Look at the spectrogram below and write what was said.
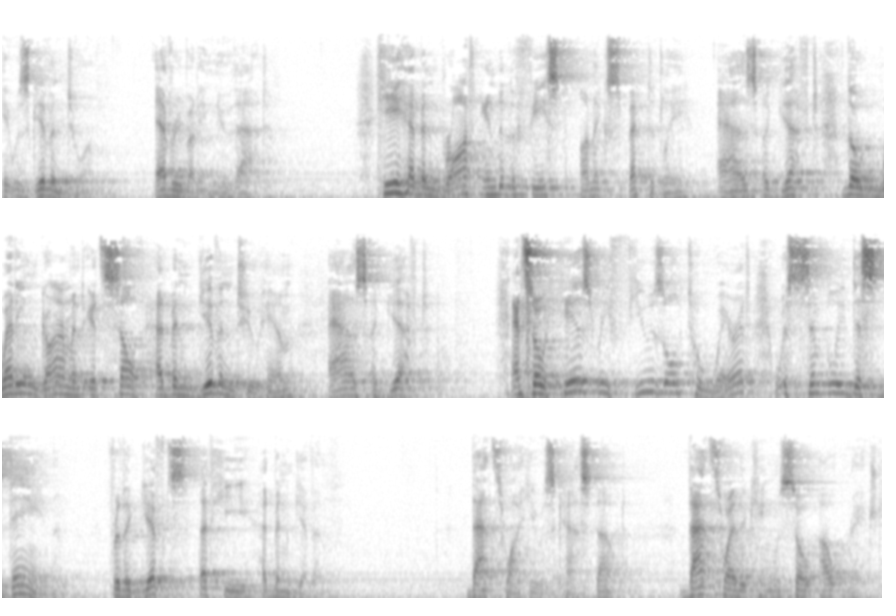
It was given to him. Everybody knew that. He had been brought into the feast unexpectedly as a gift. The wedding garment itself had been given to him as a gift. And so his refusal to wear it was simply disdain for the gifts that he had been given. That's why he was cast out. That's why the king was so outraged.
